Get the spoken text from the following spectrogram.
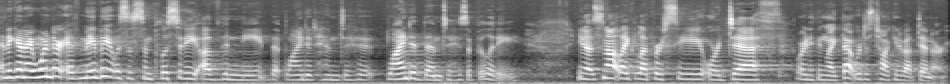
And again, I wonder if maybe it was the simplicity of the need that blinded, him to his, blinded them to his ability. You know, it's not like leprosy or death or anything like that. We're just talking about dinner.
